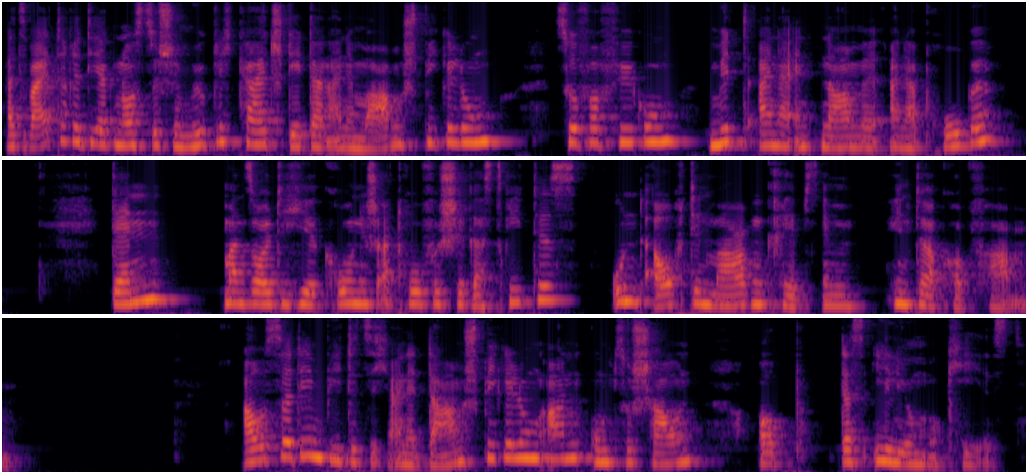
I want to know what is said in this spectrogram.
Als weitere diagnostische Möglichkeit steht dann eine Magenspiegelung zur Verfügung mit einer Entnahme einer Probe, denn man sollte hier chronisch atrophische Gastritis und auch den Magenkrebs im Hinterkopf haben. Außerdem bietet sich eine Darmspiegelung an, um zu schauen, ob das Ilium okay ist.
